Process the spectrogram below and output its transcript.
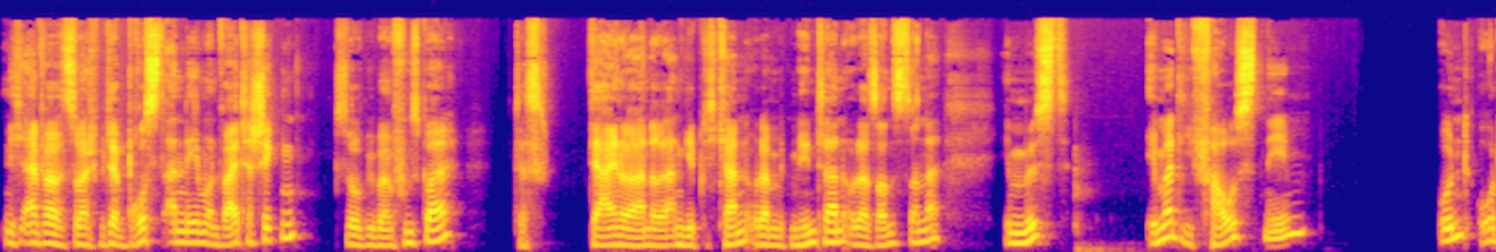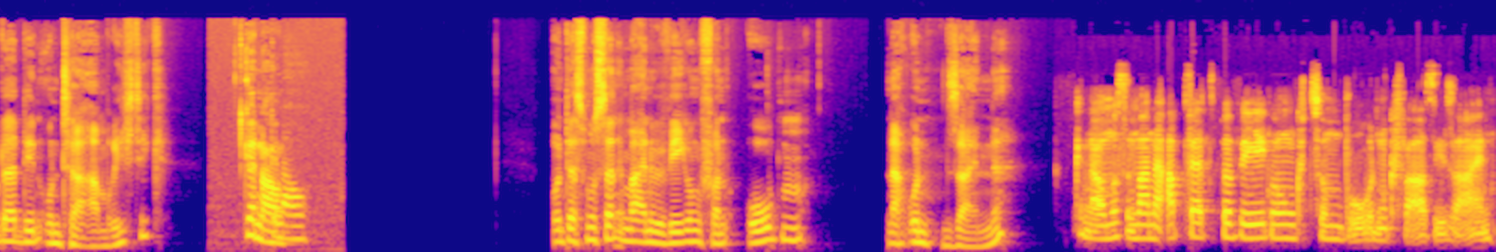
nicht einfach zum Beispiel mit der Brust annehmen und weiterschicken, so wie beim Fußball. Das der eine oder andere angeblich kann oder mit dem Hintern oder sonst, sondern ihr müsst immer die Faust nehmen und oder den Unterarm, richtig? Genau. genau. Und das muss dann immer eine Bewegung von oben nach unten sein, ne? Genau, muss immer eine Abwärtsbewegung zum Boden quasi sein.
